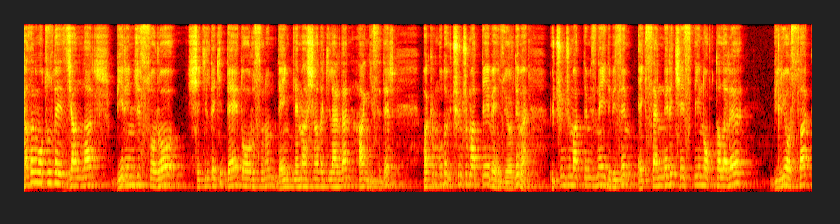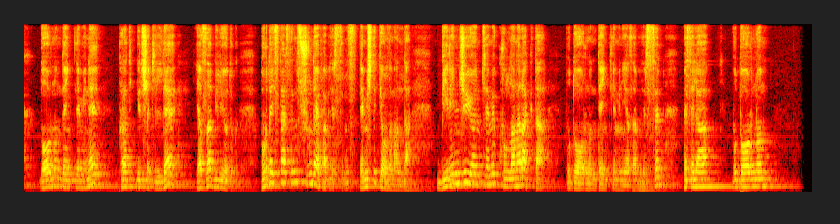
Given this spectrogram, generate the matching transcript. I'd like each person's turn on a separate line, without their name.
Kazanım 30'dayız canlar. Birinci soru şekildeki D doğrusunun denklemi aşağıdakilerden hangisidir? Bakın bu da üçüncü maddeye benziyor değil mi? Üçüncü maddemiz neydi bizim? Eksenleri kestiği noktaları biliyorsak doğrunun denklemini pratik bir şekilde yazabiliyorduk. Burada isterseniz şunu da yapabilirsiniz. Demiştik ya o zaman da. Birinci yöntemi kullanarak da bu doğrunun denklemini yazabilirsin. Mesela bu doğrunun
